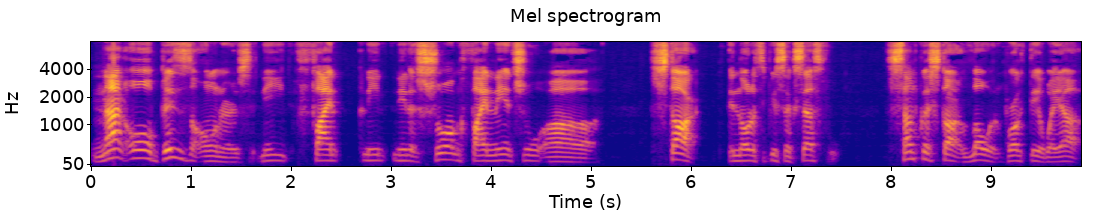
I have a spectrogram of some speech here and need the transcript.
not all business owners need fin- need need a strong financial uh start in order to be successful. Some can start low and work their way up.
